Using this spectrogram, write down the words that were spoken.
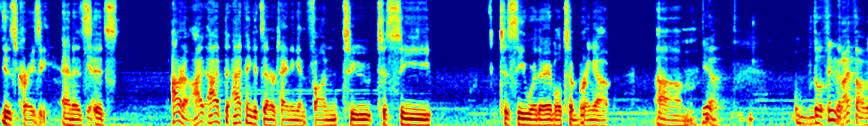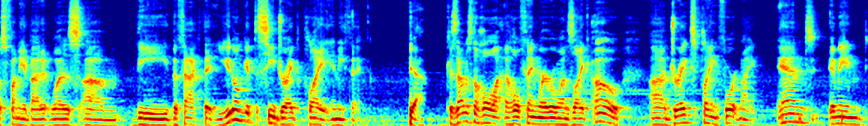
is crazy. And it's yeah. it's I don't know. I I, th- I think it's entertaining and fun to to see to see where they're able to bring up. Um, yeah. The thing that I thought was funny about it was um, the the fact that you don't get to see Drake play anything. Yeah. Because that was the whole the whole thing where everyone's like, "Oh, uh, Drake's playing Fortnite," and I mean,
